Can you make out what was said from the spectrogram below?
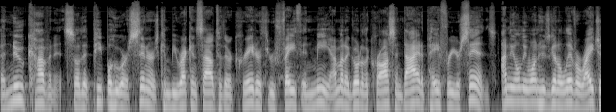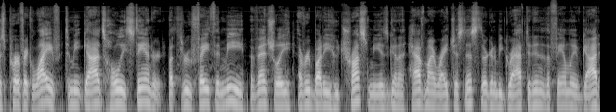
a new covenant so that people who are sinners can be reconciled to their Creator through faith in me. I'm going to go to the cross and die to pay for your sins. I'm the only one who's going to live a righteous, perfect life to meet God's holy standard. But through faith in me, eventually, everybody who trusts me is going to have my righteousness. They're going to be grafted into the family of God.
